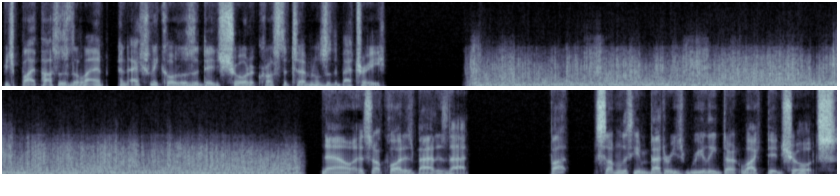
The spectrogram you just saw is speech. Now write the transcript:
which bypasses the lamp and actually causes a dead short across the terminals of the battery. Now, it's not quite as bad as that. But some lithium batteries really don't like dead shorts.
